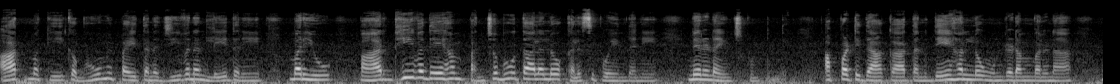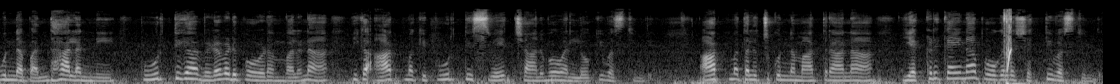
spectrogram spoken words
ఆత్మకి ఇక భూమిపై తన జీవనం లేదని మరియు పార్థివ దేహం పంచభూతాలలో కలిసిపోయిందని నిర్ణయించుకుంటుంది. అప్పటిదాకా తన దేహంలో ఉండడం వలన ఉన్న బంధాలన్నీ పూర్తిగా విడవడిపోవడం వలన ఇక ఆత్మకి పూర్తి స్వేచ్ఛ అనుభవంలోకి వస్తుంది. ఆత్మ తలుచుకున్న మాత్రాన ఎక్కడికైనా పోగల శక్తి వస్తుంది.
